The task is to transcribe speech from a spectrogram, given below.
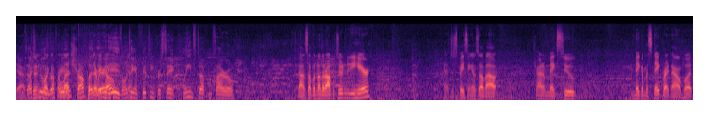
Yeah, It's actually really quite rough get right the ledge trump, but, but there, there we go. it is. Only Yeah. taking 15%. Clean stuff from Cyro. Got himself another opportunity here. Yeah, just spacing himself out. Trying to make Tsu make a mistake right now, but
